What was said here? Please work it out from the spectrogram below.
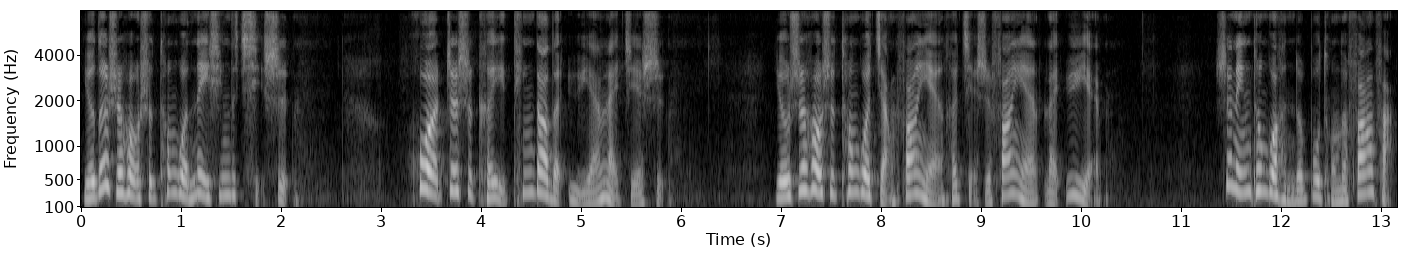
有的时候是通过内心的启示，或这是可以听到的语言来揭示；有时候是通过讲方言和解释方言来预言。圣灵通过很多不同的方法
